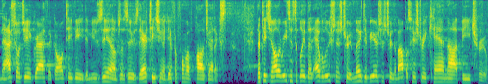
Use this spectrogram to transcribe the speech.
National Geographic on TV, the museums, the zoos, they're teaching a different form of apologetics. They're teaching all the reasons to believe that evolution is true, millions of years is true, and the Bible's history cannot be true.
